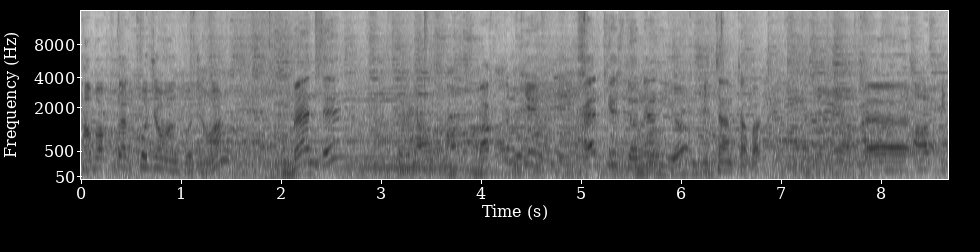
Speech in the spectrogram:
tabaklar kocaman kocaman. Ben de baktım ki herkes döner yiyor. Biten tabak. Az bir tane.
